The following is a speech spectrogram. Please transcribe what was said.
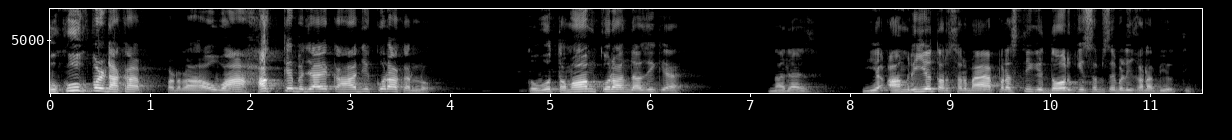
حقوق پر ڈاکہ پڑ رہا ہو، وہاں حق کے بجائے کہا جی کرا کر لو۔ تو وہ تمام قرآ اندازی کیا ہے؟ ناجائز ہے۔ یہ آمریت اور سرمایہ پرستی کے دور کی سب سے بڑی خرابی ہوتی۔ ہے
